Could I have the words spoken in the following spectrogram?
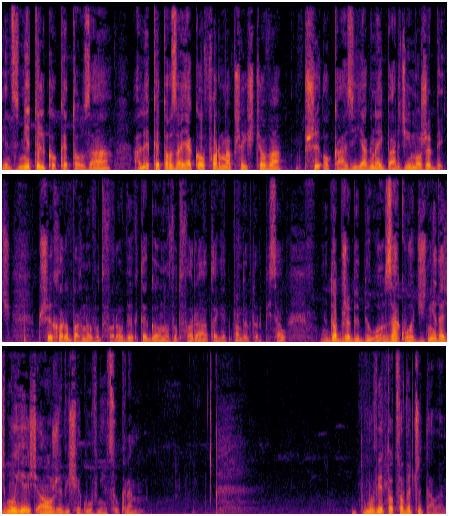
Więc nie tylko ketoza, ale ketoza jako forma przejściowa przy okazji jak najbardziej może być. Przy chorobach nowotworowych tego nowotwora, tak jak pan doktor pisał, dobrze by było zagłodzić. Nie dać mu jeść, a on żywi się głównie cukrem. Mówię to, co wyczytałem.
